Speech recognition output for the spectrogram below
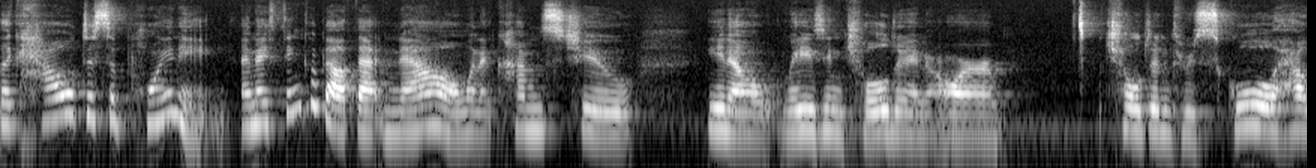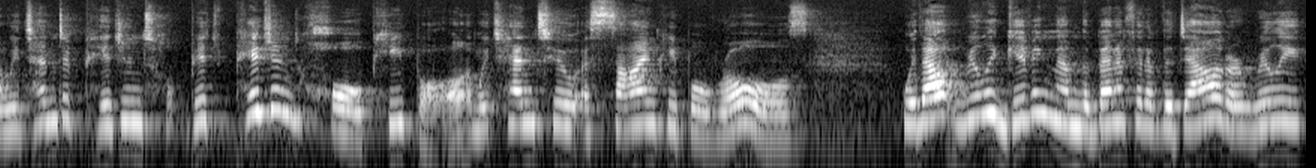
like how disappointing. And I think about that now when it comes to, you know, raising children or children through school, how we tend to pigeon, pigeonhole people and we tend to assign people roles without really giving them the benefit of the doubt or really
